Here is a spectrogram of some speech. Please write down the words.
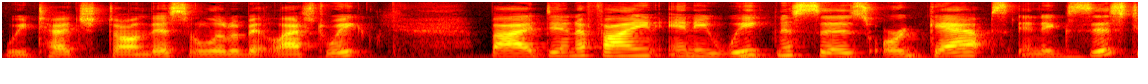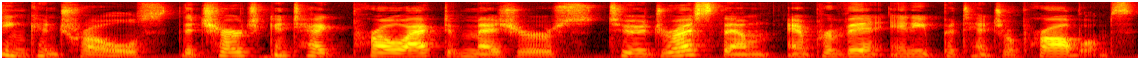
we touched on this a little bit last week. By identifying any weaknesses or gaps in existing controls, the church can take proactive measures to address them and prevent any potential problems.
